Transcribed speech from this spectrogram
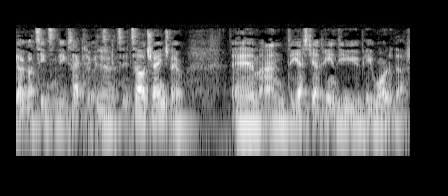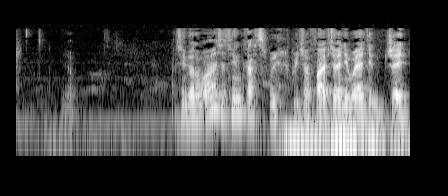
They all got seats in the executive. It's, Yeah. it's, it's all changed now, um, and the SDLP and the UUP warned of that. I think otherwise, I think that's we reach our five to anyway. I think Jay,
